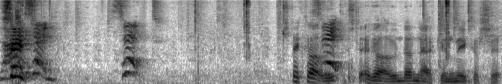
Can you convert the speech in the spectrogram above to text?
Sit. Tyson, sit. Stick that, Sit. stick that around her neck and make her sit.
